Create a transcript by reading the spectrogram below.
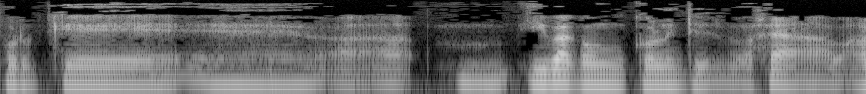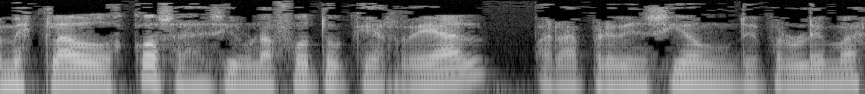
porque eh, iba con, con, o sea, ha mezclado dos cosas, es decir, una foto que es real para prevención de problemas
